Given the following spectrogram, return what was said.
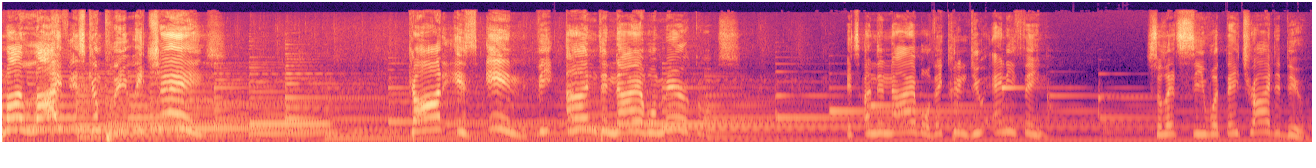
My life is completely changed. God is in the undeniable miracles. It's undeniable. They couldn't do anything. So let's see what they tried to do.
